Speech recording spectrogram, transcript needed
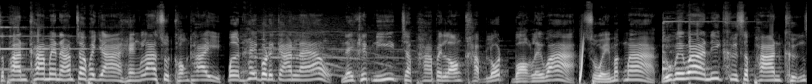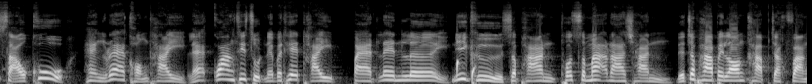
สะพานข้ามแม่น้ำเจ้าพระยาแห่งล่าสุดของไทย เปิดให้บริการแล้ว ในคลิปนี้จะพาไปลองขับรถบอกเลยว่า สวยมากๆ รู้ไหมว่านี่คือสะพานขึงเสาคู่ แห่งแรกของไทย และกว้างที่สุดในประเทศไทย 8 เลนเลย นี่คือสะพานทศมราชัน เดี๋ยวจะพาไปลองขับจากฝั่ง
